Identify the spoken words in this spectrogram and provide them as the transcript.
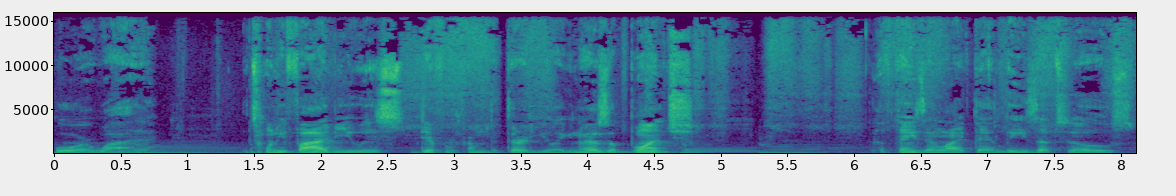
or why the 25U is different from the 30U. Like, you know, there's a bunch of things in life that leads up to those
